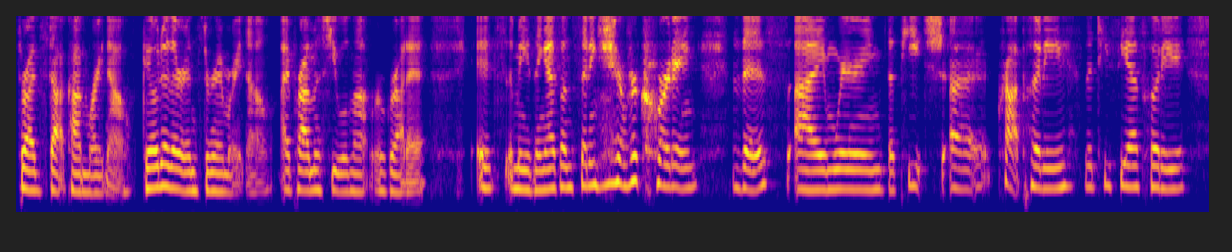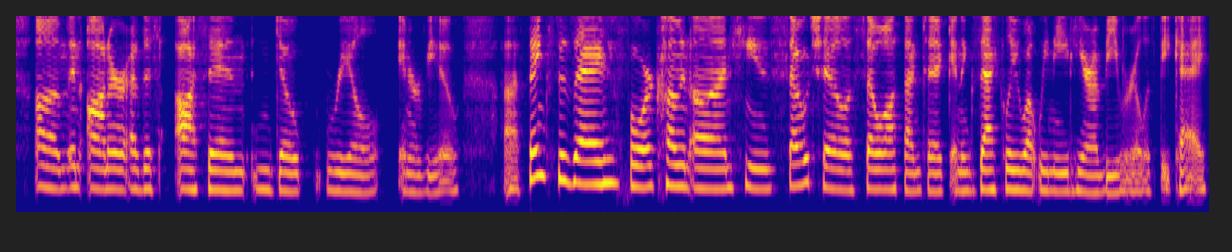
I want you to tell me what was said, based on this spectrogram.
tcfthreads.com right now. Go to their Instagram right now. I promise you will not regret it. It's amazing. As I'm sitting here recording this, I'm wearing the peach uh, crop hoodie, the TCF hoodie, um, in honor of this awesome, dope, real interview. Uh, thanks to for coming on. He's so chill, so authentic, and exactly what we need here on Be Real with BK.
